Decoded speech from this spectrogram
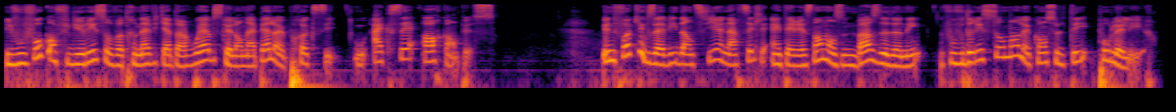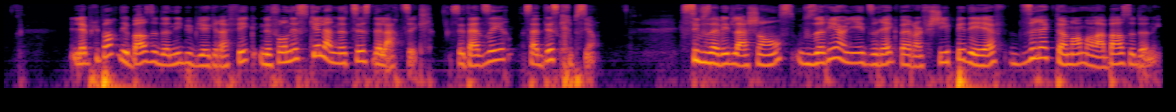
il vous faut configurer sur votre navigateur web ce que l'on appelle un proxy, ou accès hors campus. Une fois que vous avez identifié un article intéressant dans une base de données, vous voudrez sûrement le consulter pour le lire. La plupart des bases de données bibliographiques ne fournissent que la notice de l'article, c'est-à-dire sa description. Si vous avez de la chance, vous aurez un lien direct vers un fichier PDF directement dans la base de données.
